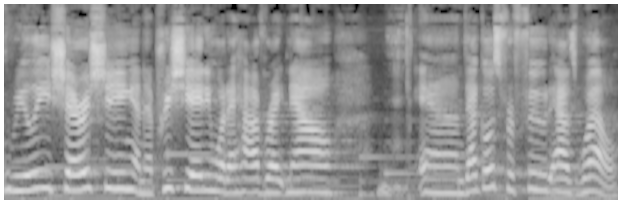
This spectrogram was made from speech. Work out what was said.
really cherishing and appreciating what I have right now. And that goes for food as well.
